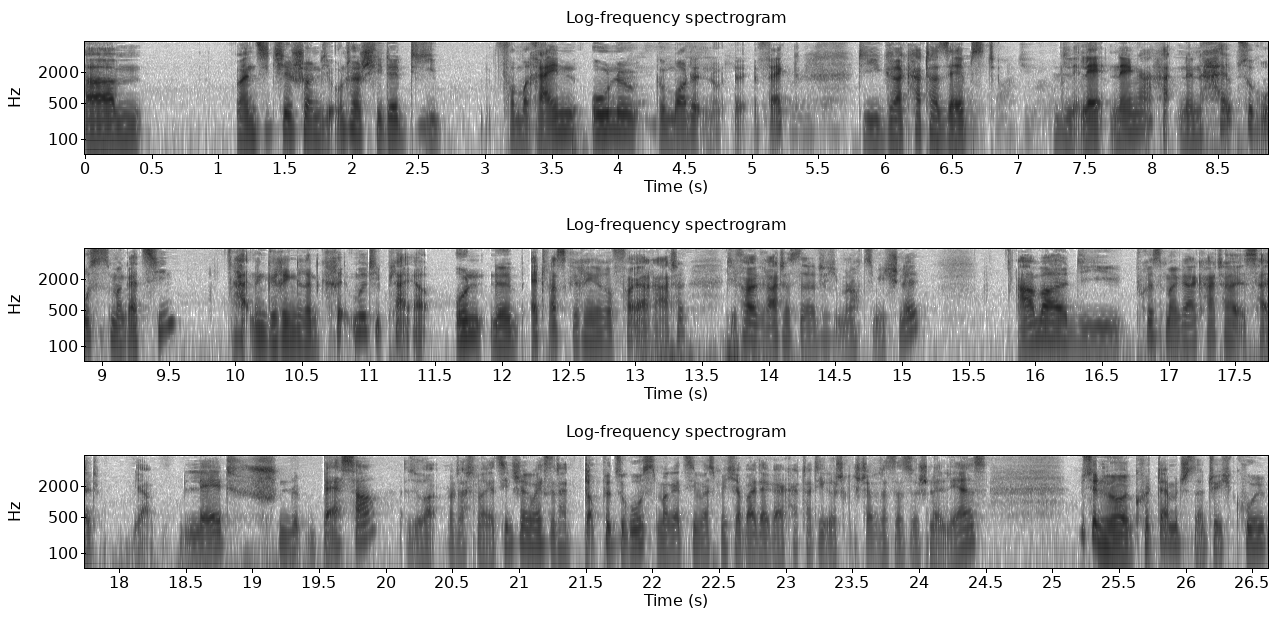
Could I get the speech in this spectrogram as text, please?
Ähm, man sieht hier schon die Unterschiede, die vom rein ohne gemoddeten Effekt. Die Grakata selbst lädt länger, hat ein halb so großes Magazin, hat einen geringeren Crit-Multiplier und eine etwas geringere Feuerrate. Die Feuerrate ist natürlich immer noch ziemlich schnell. Aber die Prisma Gakata ist halt, ja, lädt besser. Also hat man das Magazin schnell gewechselt, hat doppelt so großes Magazin, was mich ja bei der Gakata tierisch gestört hat, dass das so schnell leer ist. Ein bisschen höhere Crit Damage ist natürlich cool.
